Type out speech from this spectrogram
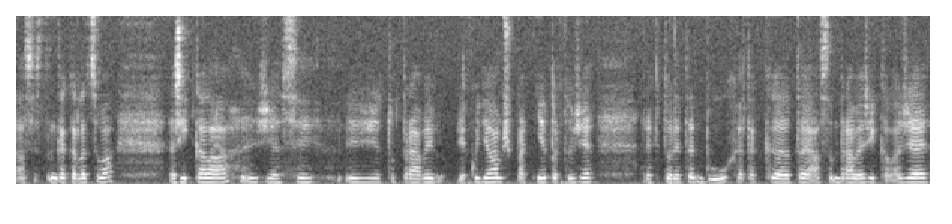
asistentka Karlecová říkala, že, si, že to právě jako dělám špatně, protože rektor je ten Bůh, tak eh, to já jsem právě říkala, že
